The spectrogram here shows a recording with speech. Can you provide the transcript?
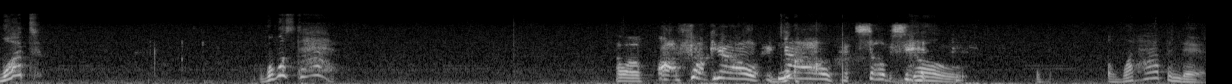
What? What was that? Hello. Oh fuck no, no! So upset. Yo. Oh, what happened there?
